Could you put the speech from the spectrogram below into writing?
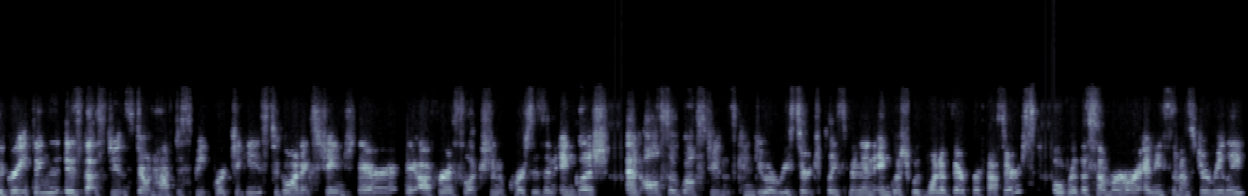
The great thing is that students don't have to speak Portuguese to go on exchange there. They offer a selection of courses in English. And also, Guelph students can do a research placement in English with one of their professors over the summer or any semester, really.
